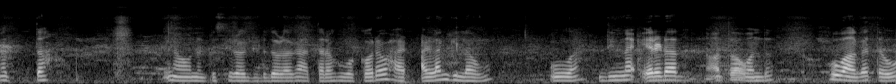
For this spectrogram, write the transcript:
ಮತ್ತು ನಾವು ನಟಿಸಿರೋ ಗಿಡದೊಳಗೆ ಆ ಥರ ಹೂವು ಹಾಕೋರು ಅಳ್ಳಂಗಿಲ್ಲ ಅವು. ಹೂವು ದಿನ ಎರಡು ಅಥವಾ ಒಂದು ಹೂವು ಆಗತ್ತವು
